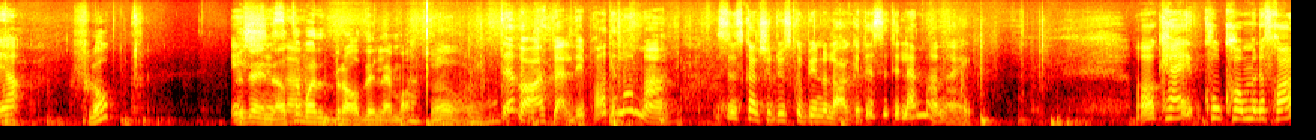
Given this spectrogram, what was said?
Ja. Flott. Jeg er enig i at det var et bra dilemma. Ja, Det var et veldig bra dilemma. Jeg syns kanskje du skal begynne å lage disse dilemmaene. jeg. Ok, hvor kommer det fra?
